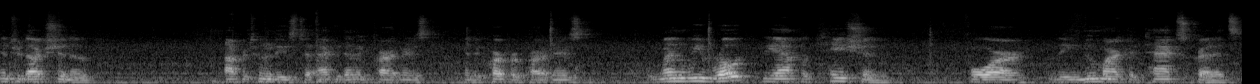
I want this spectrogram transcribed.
introduction of opportunities to academic partners and to corporate partners. When we wrote the application for the new market tax credits,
